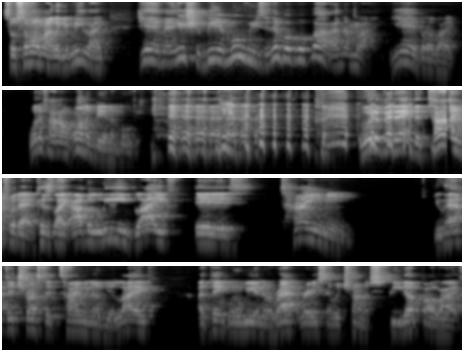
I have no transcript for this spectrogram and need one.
So someone might look at me like, yeah, man, you should be in movies and then blah, blah, blah. And I'm like, yeah, but I'm like, what if I don't want to be in a movie? what if it ain't the time for that? Because like I believe life is timing. You have to trust the timing of your life. I think when we're in a rat race and we're trying to speed up our life,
